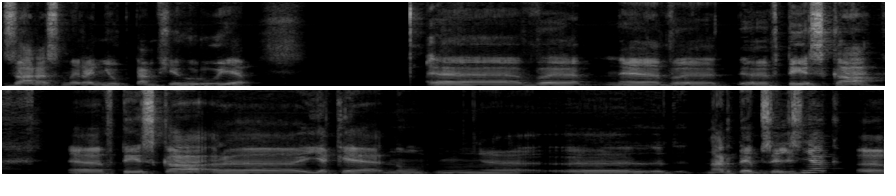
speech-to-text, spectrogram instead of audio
Зараз Миронюк там фігурує е, в, е, в, е, в ТСК. е, В ТСК, е, яке ну, е, е, нардеп Залізняк е,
